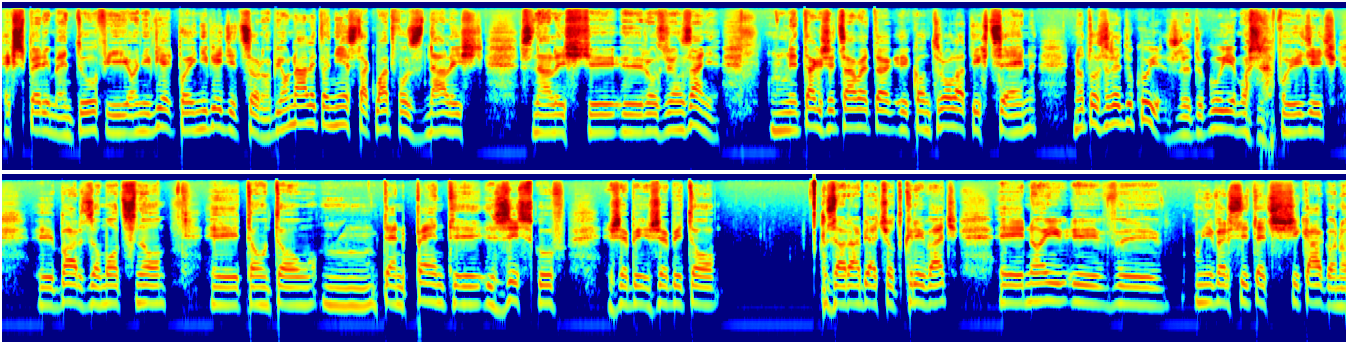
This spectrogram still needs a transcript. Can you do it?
eksperymentów i oni wie, powinni wiedzieć, co robią, no ale to nie jest tak łatwo znaleźć, znaleźć y, y, rozwiązanie. Także cała ta kontrola tych cen, no to zredukuje, zredukuje, można powiedzieć, y, bardzo mocno tą, tą, mm, ten pęd zysków żeby, żeby to zarabiać, odkrywać. Y, no i y, w Uniwersytet Chicago, no,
